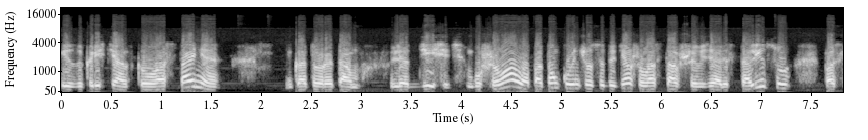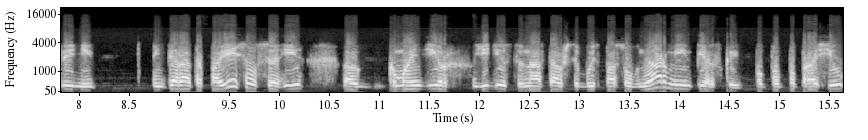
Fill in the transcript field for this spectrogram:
из-за крестьянского восстания, которое там лет 10 бушевало, а потом кончилось это тем, что восставшие взяли столицу, последний император повесился, и э, командир единственной оставшейся боеспособной армии имперской попросил,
